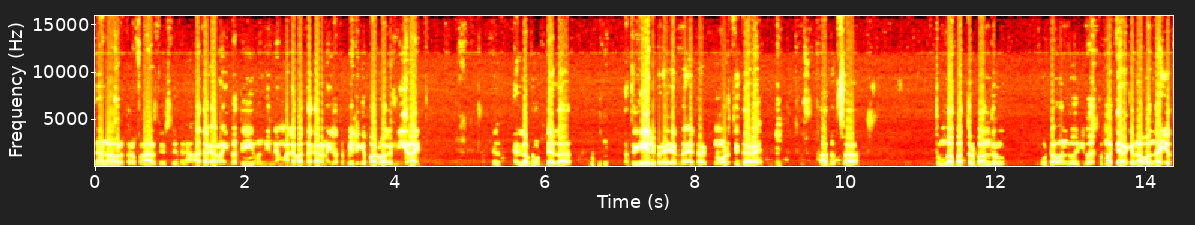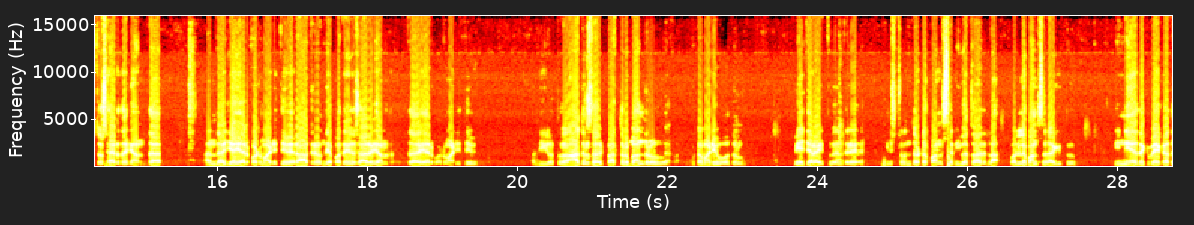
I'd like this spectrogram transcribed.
ನಾನು ಅವ್ರ ಹತ್ರ ಪ್ರಾರ್ಥಿಸಿದ್ದೇನೆ ಆದ ಕಾರಣ ಇವತ್ತು ಈ ನಿನ್ನೆ ಮಳೆ ಬಂದ ಕಾರಣ ಇವತ್ತು ಬೆಳಿಗ್ಗೆ ಬರುವಾಗ ನೀರಾಯ್ತು. ಎಲ್- ಎಲ್ಲ ಫುಡ್ ಎಲ್ಲ ಅದು ಹೇಳಿ ಬೇರೆ ಎಲ್ಲ ನೋಡ್ತಿದ್ದಾರೆ. ಅದು ಸಹ ತುಂಬಾ ಭಕ್ತರು ಬಂದರು. ಊಟ ಒಂದು ಇವತ್ತು ಮಧ್ಯಾಹ್ನಕ್ಕೆ ನಾವೊಂದು ಐವತ್ತು ಸಾವಿರದ ಜನ ಅಂತ ಅಂದಾಜು ಏರ್ಪಾಡು ಮಾಡಿದ್ದೇವೆ. ರಾತ್ರಿ ಒಂದು ಎಪ್ಪತ್ತೈದು ಸಾವಿರ ಜನ ಏರ್ಪಾಡು ಮಾಡಿದ್ದೇವೆ. ಅದು ಇವತ್ತು ಆದ್ರೂ ಸಹ ಭಕ್ತರು ಬಂದ್ರು. ಮಾಡಿ ಹೋದ್ರು. ಬೇಜಾರಾಯ್ತು ಅಂದ್ರೆ ಇಷ್ಟೊಂದು ದೊಡ್ಡ ಫಂಕ್ಷನ್ ಇವತ್ತು ಅದಿಲ್ಲ ಒಳ್ಳೆ ಫಂಕ್ಷನ್ ಆಗಿತ್ತು. ನಿನ್ನೆ ಅದಕ್ಕೆ ಬೇಕಾದ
